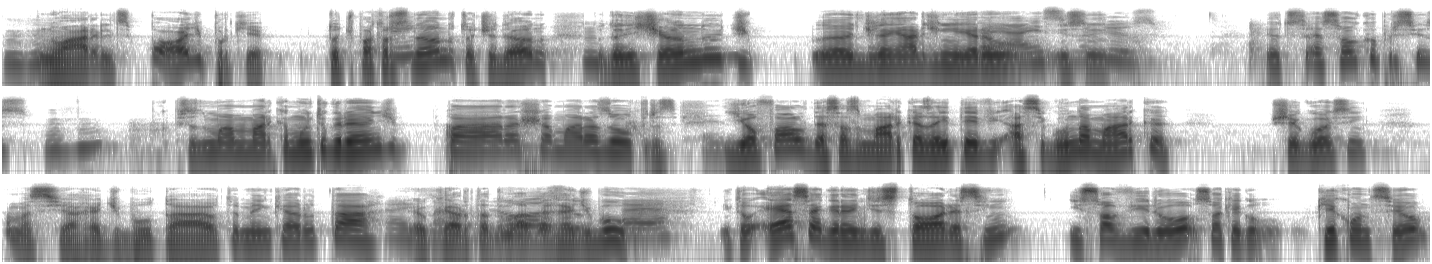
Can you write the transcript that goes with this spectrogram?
Uhum. no ar? Ele disse, pode, porque tô te patrocinando, tô te dando, tô Uhum. deixando de, uh, de ganhar dinheiro. Ganhar Isso, disso. eu disse, é só o que eu preciso. Uhum. Preciso de uma marca muito grande para chamar as outras. E eu falo, dessas marcas aí, teve a segunda marca, chegou assim, "Ah, mas se a Red Bull tá, eu também quero estar. É eu quero estar do lado da Red. Bull. É. Então, essa é a grande história, assim, e só virou, só que o que aconteceu?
